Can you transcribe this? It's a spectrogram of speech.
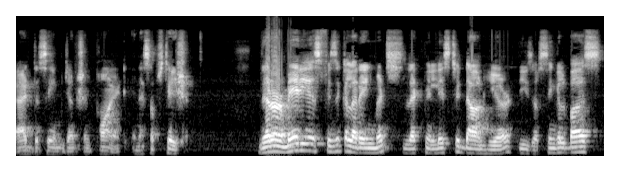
at the same junction point in a substation. There are various physical arrangements. Let me list it down here. These are single bus,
